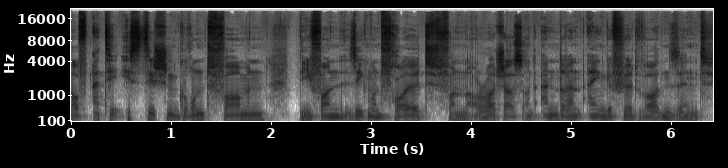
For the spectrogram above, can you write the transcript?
auf atheistischen Grundformen, die von Sigmund Freud, von Rogers und anderen eingeführt worden sind.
